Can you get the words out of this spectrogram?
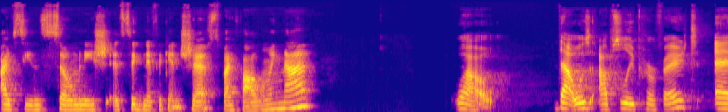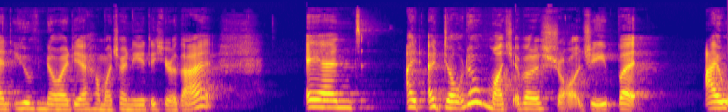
I've seen so many sh- significant shifts by following that. Wow. That was absolutely perfect. And you have no idea how much I needed to hear that. And I, I don't know much about astrology, but I,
